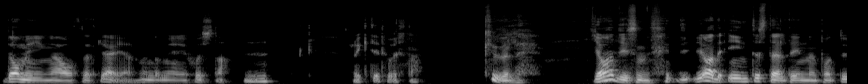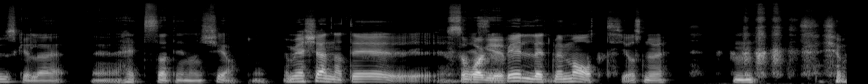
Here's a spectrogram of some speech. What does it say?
De är inga outlet-grejer, men de är schyssta. Mm. Riktigt schyssta. Kul! Jag hade, ju som, jag hade inte ställt in mig på att du skulle eh, hetsa till någon köp nu. Ja, men jag känner att det är, Såg det är så ju- billigt med mat just nu. Mm.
